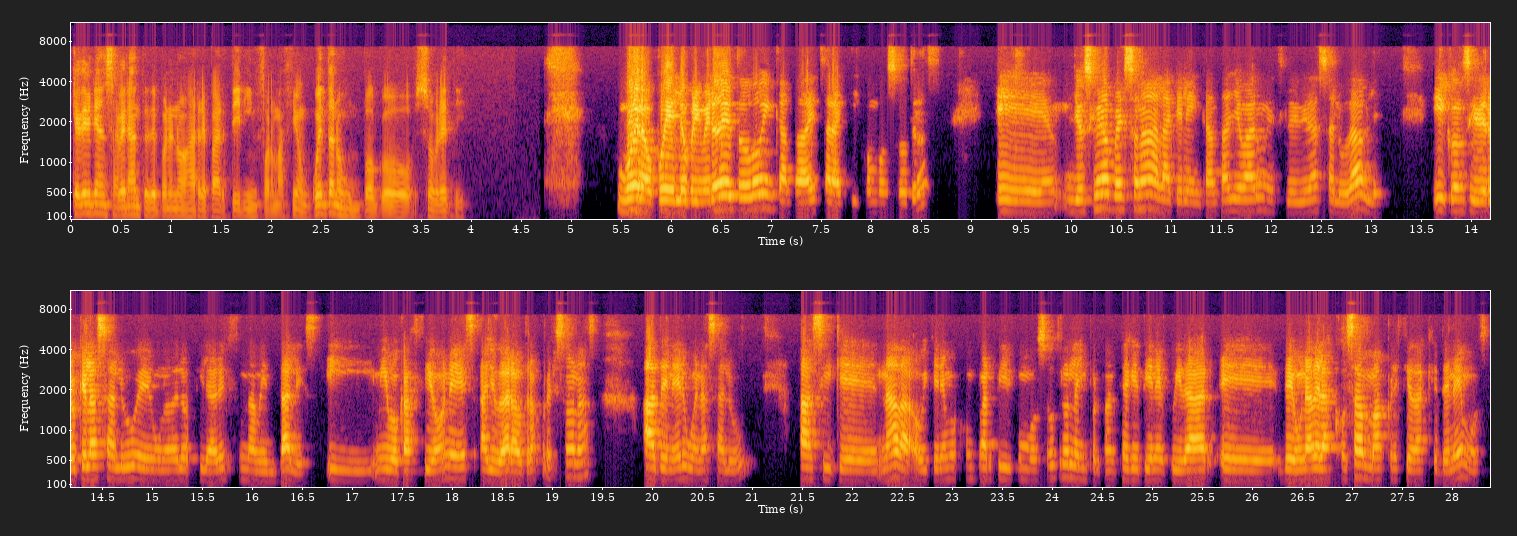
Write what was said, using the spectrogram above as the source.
¿qué deberían saber antes de ponernos a repartir información? Cuéntanos un poco sobre ti. Bueno, pues lo primero de todo, encantada de estar aquí con vosotros. Eh, yo soy una persona a la que le encanta llevar un estilo de vida saludable y considero que la salud es uno de los pilares fundamentales y mi vocación es ayudar a otras personas a tener buena salud Así que nada, hoy queremos compartir con vosotros la importancia que tiene cuidar eh, de una de las cosas más preciadas que tenemos,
